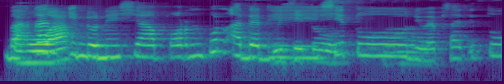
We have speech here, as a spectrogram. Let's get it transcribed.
Bahwa- bahkan Indonesia porn pun ada di, Di situ. situ, Hmm. di website itu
